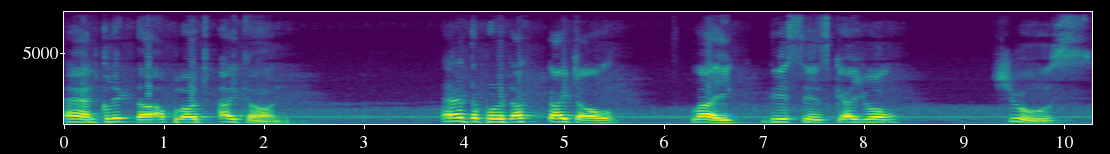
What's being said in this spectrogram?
and click the upload icon. Add the product title like this is casual shoes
